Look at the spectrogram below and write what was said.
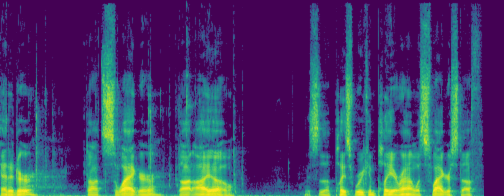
editor.swagger.io. This is a place where we can play around with Swagger stuff.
